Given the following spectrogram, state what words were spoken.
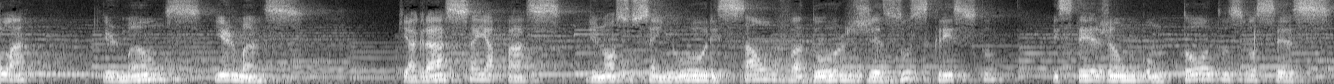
Olá, irmãos e irmãs, que a graça e a paz de nosso Senhor e Salvador Jesus Cristo estejam com todos vocês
